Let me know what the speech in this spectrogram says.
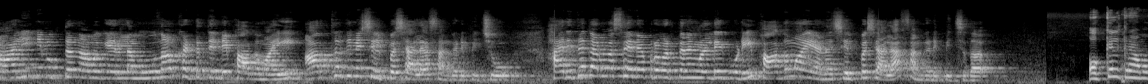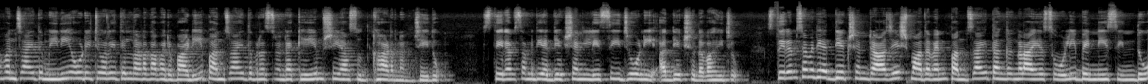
മാലിന്യമുക്ത നവകേരള മൂന്നാം ഘട്ടത്തിന്റെ ഭാഗമായി അർദ്ധദിന ശില്പശാല സംഘടിപ്പിച്ചു. ഹരിത കർമ്മസേന പ്രവർത്തനങ്ങളുടെ കൂടി ഭാഗമായാണ് ശില്പശാല സംഘടിപ്പിച്ചത്. ഒക്കൽ ഗ്രാമപഞ്ചായത്ത് മിനി ഓഡിറ്റോറിയത്തിൽ നടന്ന പരിപാടി panchayat president K M Shiyas ഉദ്ഘാടനം ചെയ്തു. സ്ഥിരം സമിതി അധ്യക്ഷൻ ലിസി ജോണി അധ്യക്ഷത വഹിച്ചു. സ്ഥിരം സമിതി അധ്യക്ഷൻ രാജേഷ് മാധവൻ പഞ്ചായത്ത് അംഗങ്ങളായ Soly Benny Sindhu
